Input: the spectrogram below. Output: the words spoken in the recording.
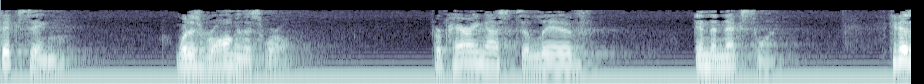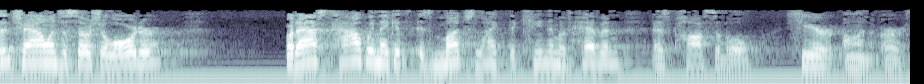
fixing what is wrong in this world, preparing us to live in the next one. He doesn't challenge the social order, but asks how we make it as much like the kingdom of heaven as possible here on earth.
